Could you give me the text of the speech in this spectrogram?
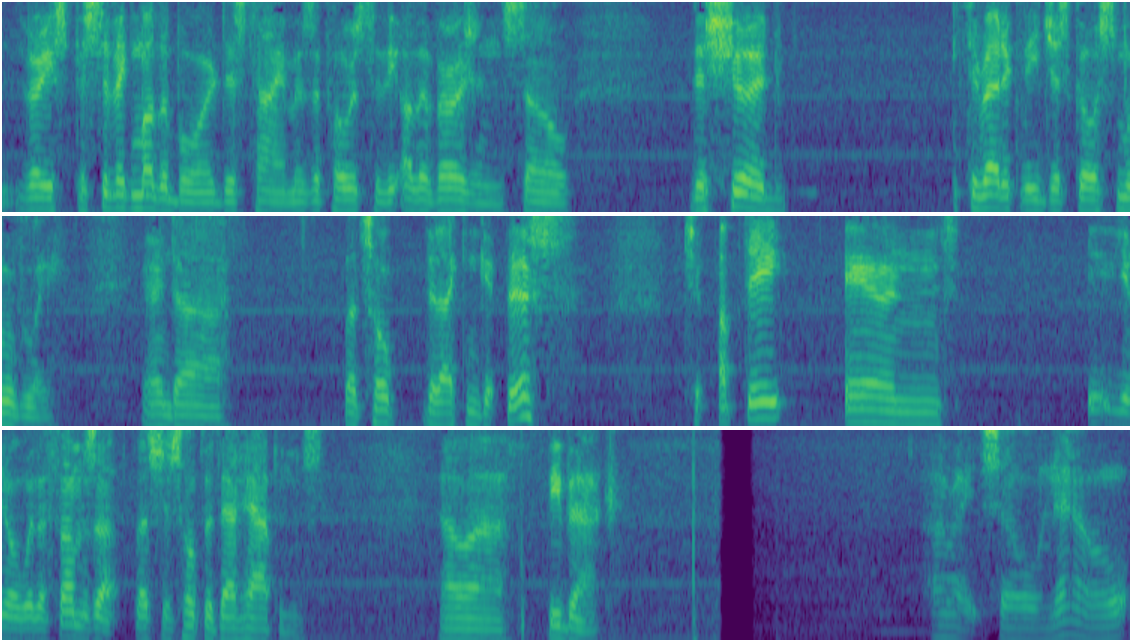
very specific motherboard this time as opposed to the other versions. So this should theoretically just go smoothly. And uh, let's hope that I can get this to update and you know with a thumbs up. Let's just hope that that happens. I'll uh, be back Alright, so now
